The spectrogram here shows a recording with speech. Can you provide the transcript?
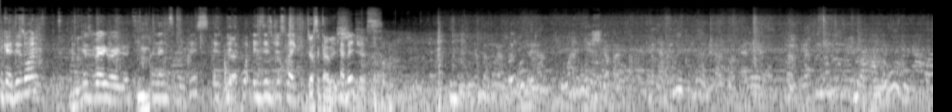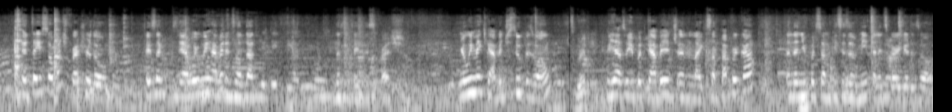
Okay, this one Mhm. is very very good. Mhm. And then some of this. Is, Yeah. what, is this just like Just a cabbage. Cabbage? Yes. It tastes so much fresher though. Tastes like yeah, where we have it, it's not that doesn't taste as fresh. Yeah, we make cabbage soup as well. It's great. Yeah, so you put cabbage and like some paprika, and then you put some pieces of meat, and it's very good as well.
